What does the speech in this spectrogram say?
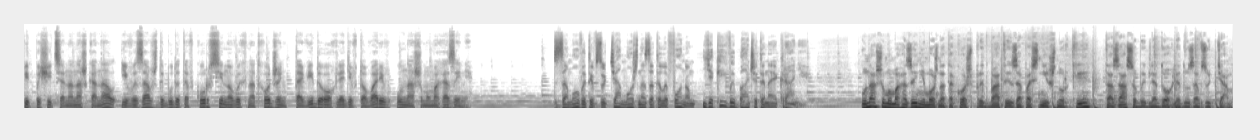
Підпишіться на наш канал, і ви завжди будете в курсі нових надходжень та відеооглядів товарів у нашому магазині. Замовити взуття можна за телефоном, який ви бачите на екрані. У нашому магазині можна також придбати запасні шнурки та засоби для догляду за взуттям.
